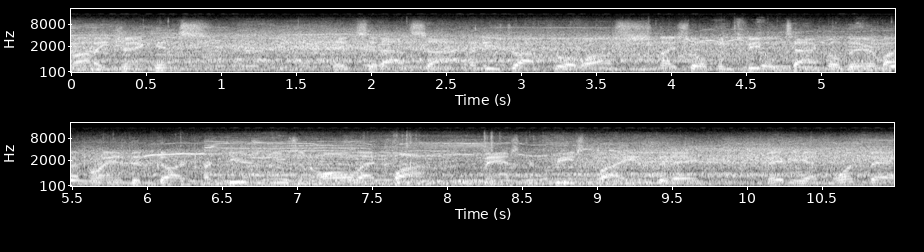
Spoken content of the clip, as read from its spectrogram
Ronnie Jenkins Takes it outside, and he's dropped for a loss. Nice open field tackle there by Brandon Dart. Sarkisian using all that clock. Masterpiece by him today. Maybe had one bad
